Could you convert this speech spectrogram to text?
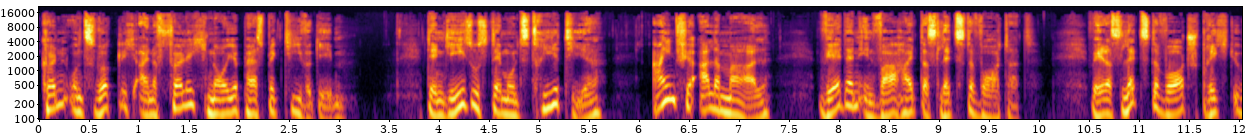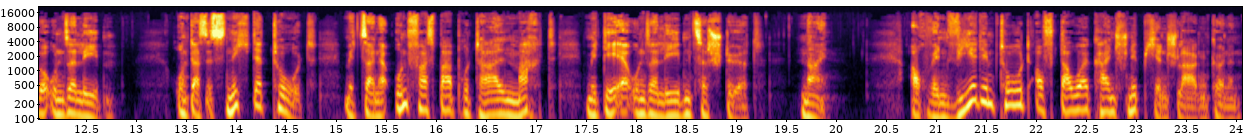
können uns wirklich eine völlig neue Perspektive geben. Denn Jesus demonstriert hier ein für allemal, wer denn in Wahrheit das letzte Wort hat, wer das letzte Wort spricht über unser Leben. Und das ist nicht der Tod mit seiner unfassbar brutalen Macht, mit der er unser Leben zerstört. Nein. Auch wenn wir dem Tod auf Dauer kein Schnippchen schlagen können,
